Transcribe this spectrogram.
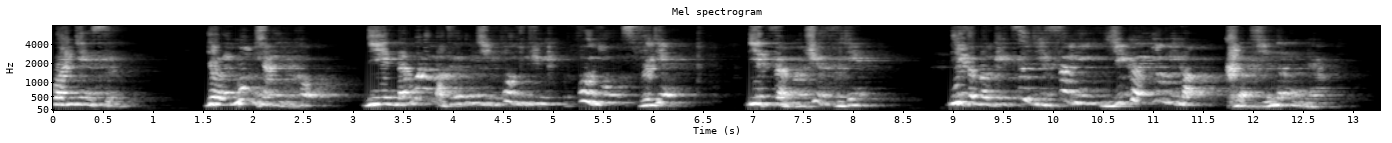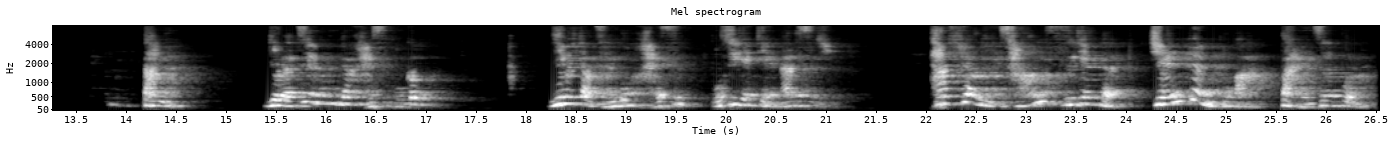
关键是有了梦想以后，你能不能把这个东西付出去？付诸实践，你怎么去实践？你怎么给自己设定一个又一个可行的目标？当然，有了这样的目标还是不够，因为要成功还是不是一件简单的事情，它需要你长时间的坚韧不拔、百折不挠。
